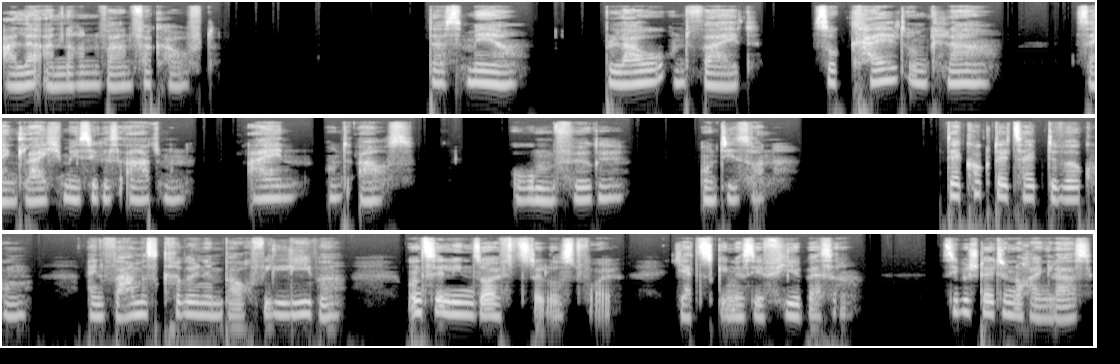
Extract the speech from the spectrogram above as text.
Alle anderen waren verkauft. Das Meer, blau und weit, so kalt und klar, sein gleichmäßiges Atmen, ein und aus, oben Vögel und die Sonne. Der Cocktail zeigte Wirkung, ein warmes Kribbeln im Bauch wie Liebe, und Celine seufzte lustvoll. Jetzt ging es ihr viel besser. Sie bestellte noch ein Glas.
